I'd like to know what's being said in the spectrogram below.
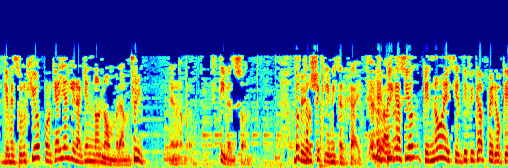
Sí. que me surgió porque hay alguien a quien no nombran. sí. Me nombran. Stevenson. Doctor Sí. Jekyll y Mr. Hyde. Explicación que no es científica, pero que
